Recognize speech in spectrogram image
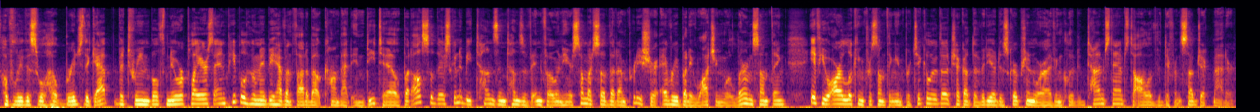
Hopefully this will help bridge the gap between both newer players and people who maybe haven't thought about combat in detail, but also there's going to be tons and tons of info in here, so much so that I'm pretty sure everybody watching will learn something. If you are looking for something in particular though, check out the video description where I've included timestamps to all of the different subject matter.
